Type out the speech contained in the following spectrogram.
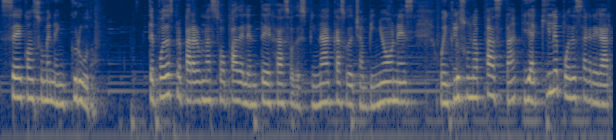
se consumen en crudo. Te puedes preparar una sopa de lentejas o de espinacas o de champiñones o incluso una pasta y aquí le puedes agregar,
